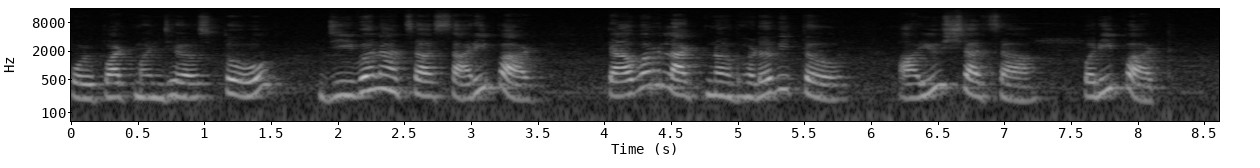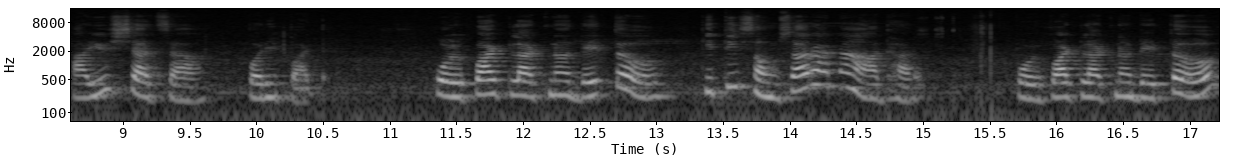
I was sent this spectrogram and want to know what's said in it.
पोळपाट म्हणजे असतो जीवनाचा सारीपाट त्यावर लाटणं घडवितं आयुष्याचा परिपाठ आयुष्याचा परिपाठ. पोळपाट लाटणं देतं किती संसारांना आधार. पोळपाट लाटणं देतं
